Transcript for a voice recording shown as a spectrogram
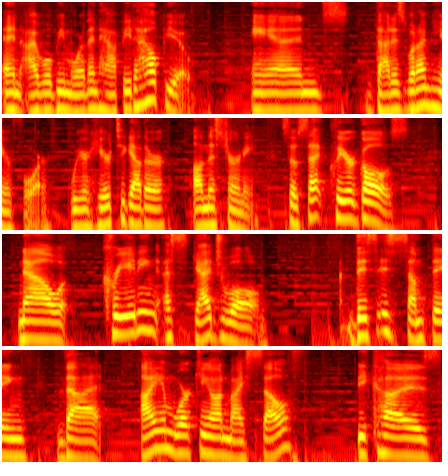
and I will be more than happy to help you. And that is what I'm here for. We are here together on this journey. So set clear goals. Now, creating a schedule. This is something that I am working on myself because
